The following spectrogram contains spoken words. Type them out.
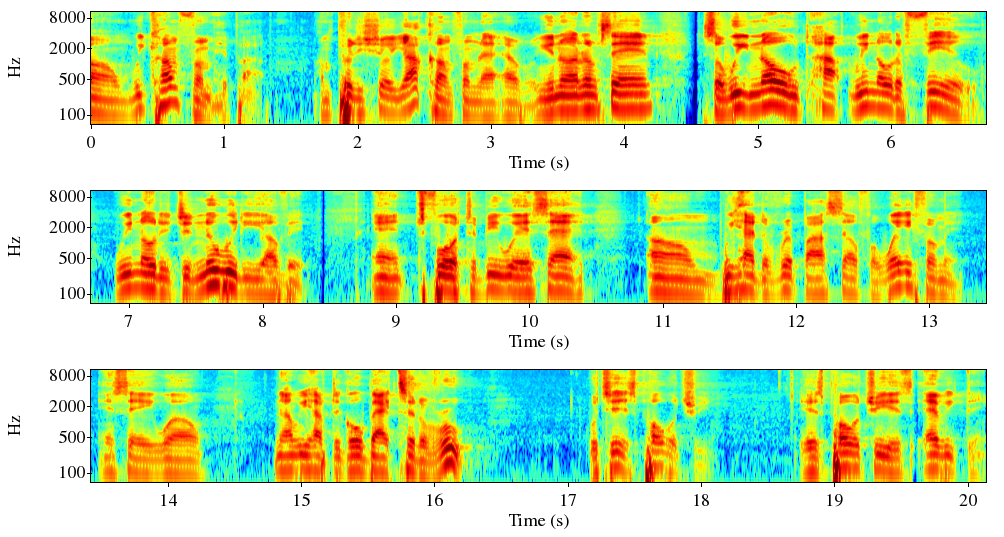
um, we come from hip hop. I'm pretty sure y'all come from that era. You know what I'm saying? So we know how we know the feel. We know the genuity of it. And for it to be where it's at, um, we had to rip ourselves away from it and say, well, now we have to go back to the root, which is poetry. Is poetry is everything.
